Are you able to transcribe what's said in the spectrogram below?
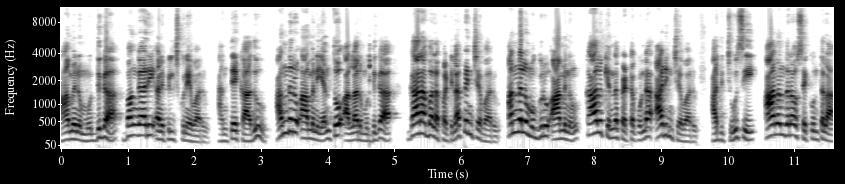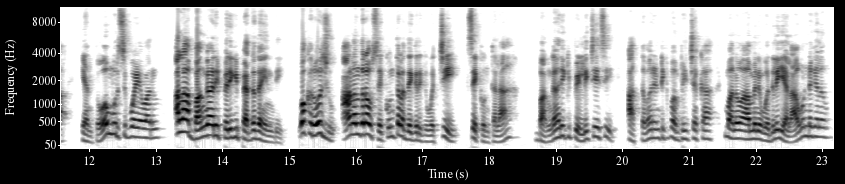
ఆమెను ముద్దుగా బంగారి అని పిలుచుకునేవారు. అంతేకాదు అందరూ ఆమెను ఎంతో అల్లరు ముద్దుగా గారాబాల పట్టిలా పెంచేవారు. అన్నలు ముగ్గురు ఆమెను కాలు కింద పెట్టకుండా ఆడించేవారు. అది చూసి ఆనందరావు శకుంతల ఎంతో మురిసిపోయేవారు. అలా బంగారి పెరిగి పెద్దదైంది. ఒకరోజు ఆనందరావు శకుంతల దగ్గరికి వచ్చి శకుంతల బంగారికి పెళ్ళి చేసి అత్తవారింటికి పంపించాక మనం ఆమెను వదిలి ఎలా ఉండగలం?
